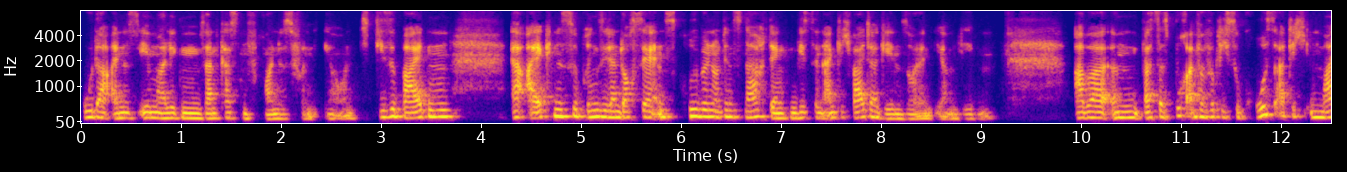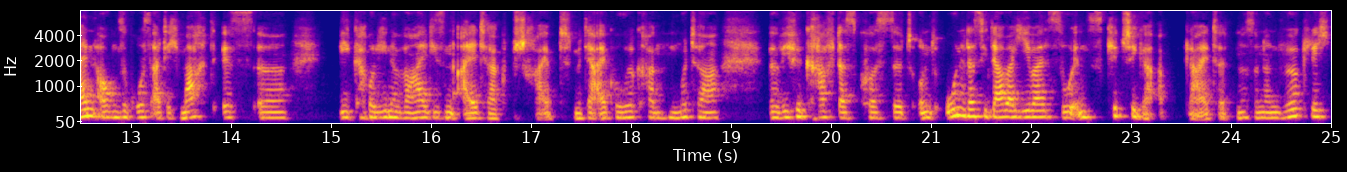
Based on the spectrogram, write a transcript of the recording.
Bruder eines ehemaligen Sandkastenfreundes von ihr. Und diese beiden Ereignisse bringen sie dann doch sehr ins Grübeln und ins Nachdenken, wie es denn eigentlich weitergehen soll in ihrem Leben. Aber ähm, was das Buch einfach wirklich so großartig, in meinen Augen so großartig macht, ist, äh, wie Caroline Wahl diesen Alltag beschreibt mit der alkoholkranken Mutter, äh, wie viel Kraft das kostet und ohne dass sie dabei jeweils so ins Kitschige ab, begleitet, ne, sondern wirklich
